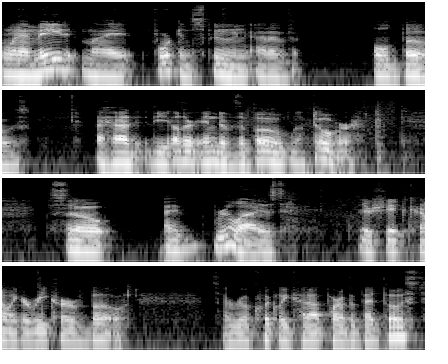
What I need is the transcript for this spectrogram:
When I made my fork and spoon out of old bows, I had the other end of the bow left over. So I realized they're shaped kind of like a recurve bow. So I real quickly cut out part of a bedpost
